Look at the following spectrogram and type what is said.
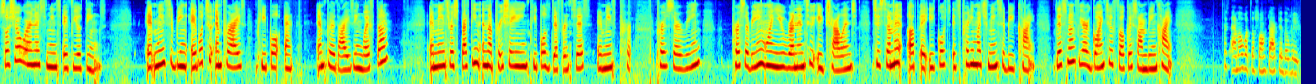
Social awareness means a few things. It means being able to improvise people and empathizing with them. It means respecting and appreciating people's differences. It means per- preserving persevering when you run into a challenge. To sum it up, it equals it pretty much means to be kind. This month we are going to focus on being kind. Here's Emma with the fun fact of the week.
